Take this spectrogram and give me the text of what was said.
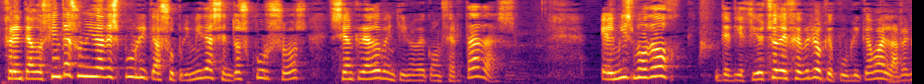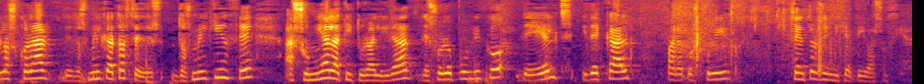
Frente a 200 unidades públicas suprimidas en dos cursos, se han creado 29 concertadas. El mismo DOG de 18 de febrero que publicaba el arreglo escolar de 2014-2015 asumía la titularidad de suelo público de Elche y de Calp para construir centros de iniciativa social.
